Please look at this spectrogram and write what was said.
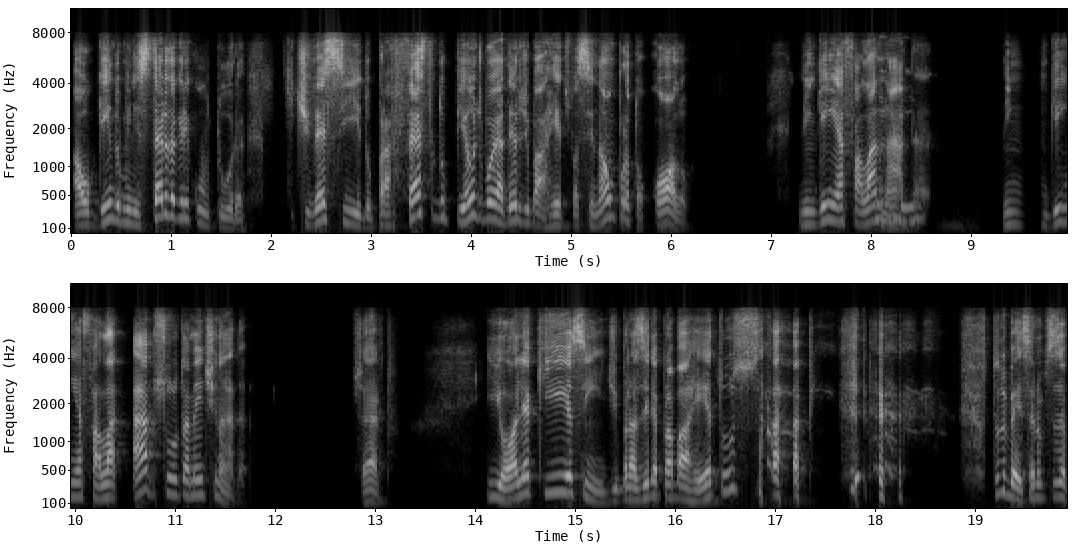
alguém do Ministério da Agricultura que tivesse ido para a festa do peão de boiadeiro de Barretos para assinar um protocolo, ninguém ia falar uhum. nada. Ninguém ia falar absolutamente nada. Certo? E olha que, assim, de Brasília para Barretos, sabe? Tudo bem, você não precisa.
